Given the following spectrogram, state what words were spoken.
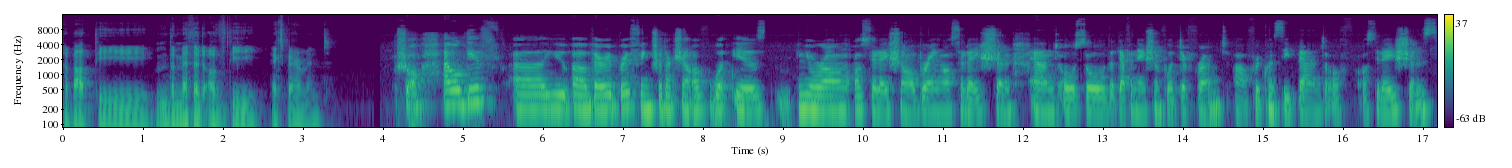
about the the method of the experiment? Sure, I will give uh, you a very brief introduction of what is neuron oscillation or brain oscillation, and also the definition for different uh, frequency band of oscillations.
